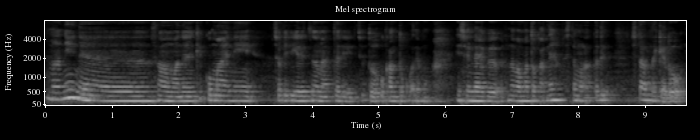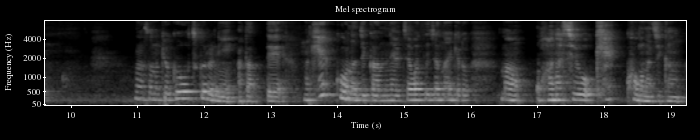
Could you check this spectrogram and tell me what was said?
う。まあニーネさんはね結構前にちょびひげでツーもやったりちょっと他のとこでも一緒にライブ生マとかねしてもらったりしたんだけどまあその曲を作るにあたって、まあ、結構な時間ね打ち合わせじゃないけどまあお話を結構な時間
